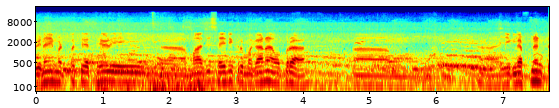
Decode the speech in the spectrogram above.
ವಿನಯ್ ಮಠಪತಿ ಅಂತ ಹೇಳಿ ಮಾಜಿ ಸೈನಿಕರ ಮಗನ ಒಬ್ಬರ ಈಗ ಲೆಫ್ಟಿನೆಂಟ್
